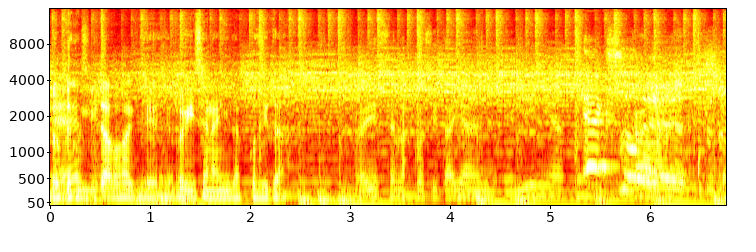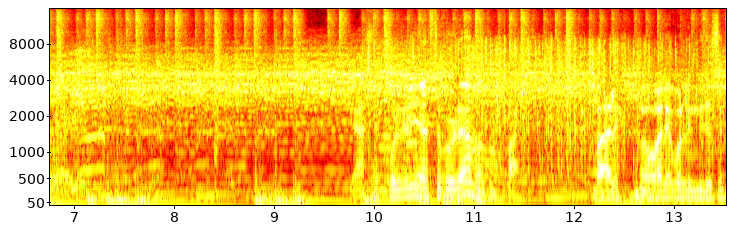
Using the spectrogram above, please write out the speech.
Los dejo invitados a que revisen ahí las cositas. Revisen las cositas allá en, en línea. Gracias por venir a este programa, compadre. Vale, no vale por la invitación.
